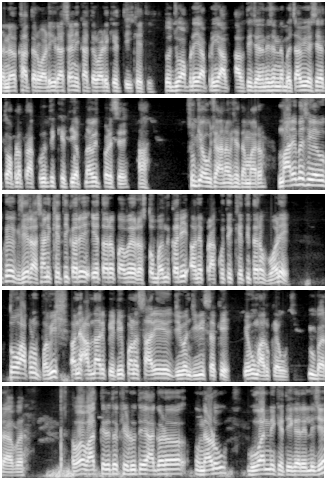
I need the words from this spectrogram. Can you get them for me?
અને ખાતરવાળી રાસાયણિક ખાતરવાળી ખેતી. ખેતી. તો જો આપણે આપણી આવતી જનરેશનને બચાવી હશે તો આપણે પ્રાકૃતિક ખેતી અપનાવી જ પડશે. હા. શું કેવું છે આના વિશે તમારો? મારે બસ એવું કે જે રાસાયણિક ખેતી કરે એ તરફ હવે રસ્તો બંધ કરી અને પ્રાકૃતિક ખેતી તરફ વળે તો આપણું ભવિષ્ય અને આવનારી પેઢી પણ સારી જીવન જીવી શકે એવું મારું કહેવું છે. બરાબર. હવે વાત કરીએ તો ખેડૂતે આગળ ઉનાળુ ગુવારની ખેતી કરેલી છે.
